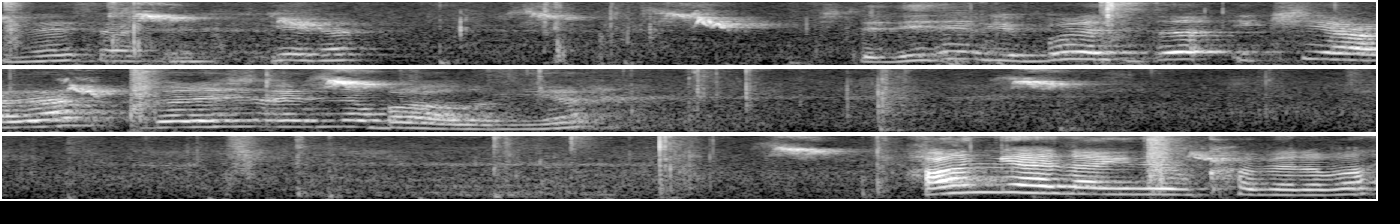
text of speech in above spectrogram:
Neyse gelin. İşte dediğim gibi burası da iki yerden garajın önüne bağlanıyor. Hangi yerden gidiyor bu kamera bak?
